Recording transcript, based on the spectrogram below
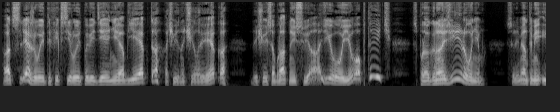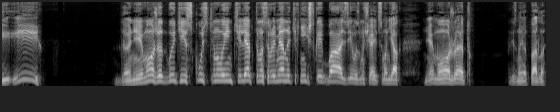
отслеживает и фиксирует поведение объекта, очевидно, человека, да еще и с обратной связью, ёптыть, с прогнозированием, с элементами ИИ. Да не может быть искусственного интеллекта на современной технической базе, возмущается маньяк. Не может, признает падла,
